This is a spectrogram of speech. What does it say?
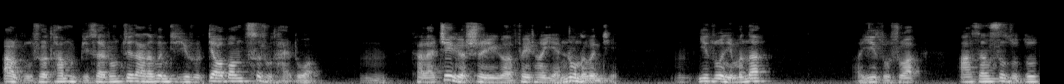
二组说他们比赛中最大的问题就是掉棒次数太多。嗯，看来这个是一个非常严重的问题。嗯，一组你们呢？啊，一组说二三四组都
